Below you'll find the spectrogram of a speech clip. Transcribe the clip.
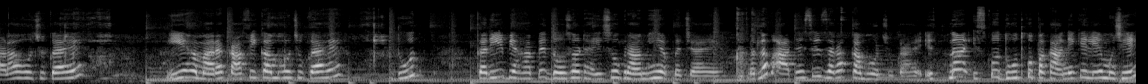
गाढ़ा हो चुका है। ये हमारा काफ़ी कम हो चुका है। दूध करीब यहाँ पे 200-250 ग्राम ही अब बचा है। मतलब आधे से जरा कम हो चुका है। इतना इसको दूध को पकाने के लिए मुझे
